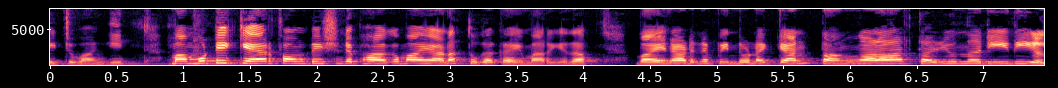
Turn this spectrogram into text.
ഏറ്റുവാങ്ങി. മമ്മൂട്ടി കെയർ ഫൗണ്ടേഷന്റെ ഭാഗമായാണ് തുക കൈമാറിയത്. വയനാടിനെ പിന്തുണയ്ക്കാൻ തങ്ങളാൽ കഴിയുന്ന രീതിയിൽ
